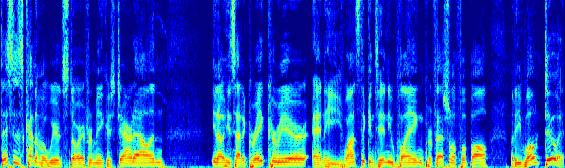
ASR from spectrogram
this is kind of a weird story for me because Jared Allen, you know, he's had a great career and he wants to continue playing professional football, but he won't do it.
